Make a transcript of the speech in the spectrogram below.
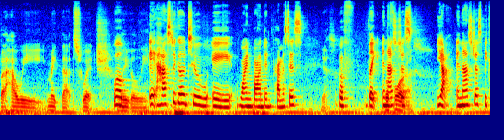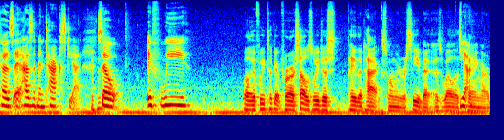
but how we make that switch Well, legally? it has to go to a wine bonded premises. yes. Bef- like, and that's Before just us. yeah, and that's just because it hasn't been taxed yet. Mhm. So, if we Well, if we took it for ourselves, we just pay the tax when we receive it, as well as Yeah. paying our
